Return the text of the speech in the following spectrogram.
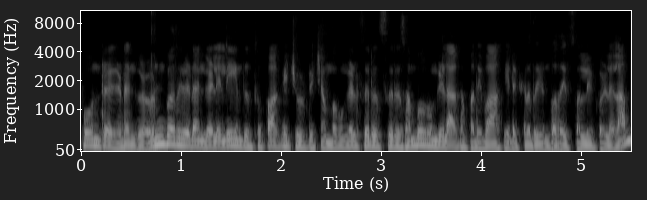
போன்ற போன்ற இடங்கள் ஒன்பது இடங்களிலே இந்த துப்பாக்கிச்சூட்டு சம்பவங்கள் சிறு சிறு சம்பவங்களாக பதிவாகி இருக்கிறது என்பதை சொல்லிக் கொள்ளலாம்.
